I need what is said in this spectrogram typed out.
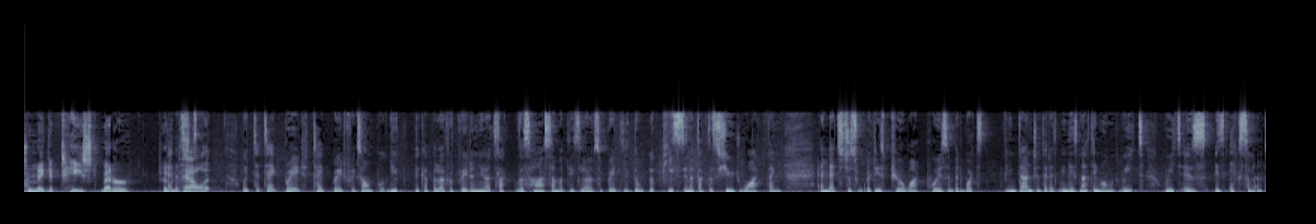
to make it taste better to And the palate. just- t- take bread. Take bread, for example. You pick up a loaf of bread, and you know it's like this high. Some of these loaves of bread, the, the, piece, you know, it's like this huge white thing, and that's just it is pure white poison. But what's been done to that I mean, there's nothing wrong with wheat. Wheat is is excellent.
